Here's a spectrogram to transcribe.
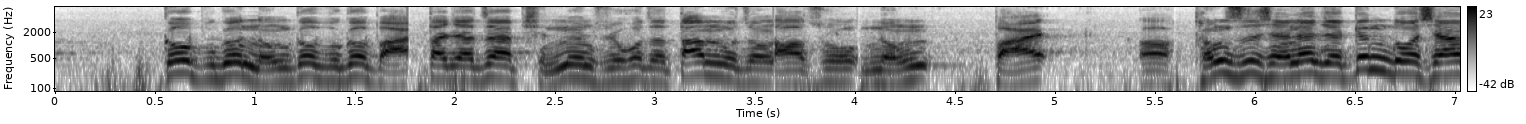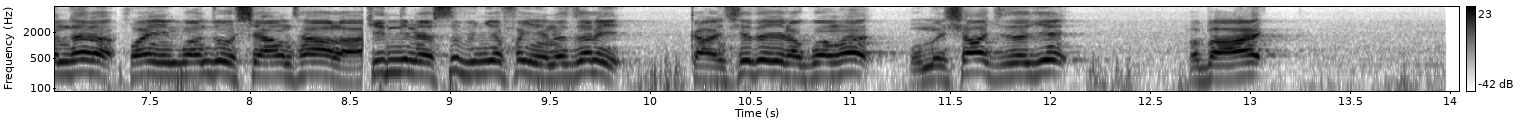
够不够浓，够不够白？大家在评论区或者弹幕中打出浓白啊！同时想了解更多香菜的，欢迎关注香菜来。今天的视频就分享到这里，感谢大家的观看，我们下期再见，拜拜。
